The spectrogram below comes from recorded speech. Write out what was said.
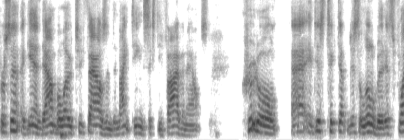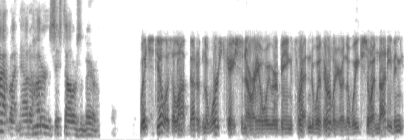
percent again down below 2000 to 1965 an ounce. Crude oil uh, it just ticked up just a little bit. It's flat right now at $106 a barrel. Which still is a lot better than the worst case scenario we were being threatened with earlier in the week. So i'm not even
